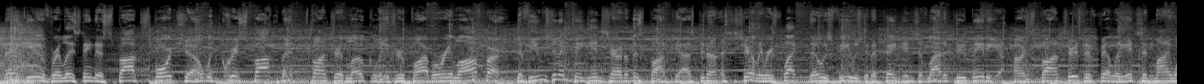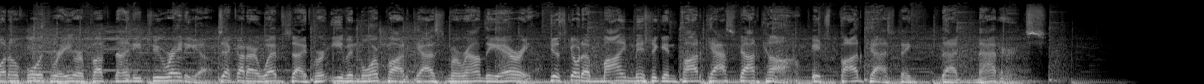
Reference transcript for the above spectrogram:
Thank you for listening to Spach's Sports Show with Chris Spachman, sponsored locally through Barbary Law Firm. The views and opinions heard on this podcast do not necessarily reflect those views and opinions of Latitude Media, our sponsors, affiliates, and My 1043 or Buck 92 Radio. Check out our website for even more podcasts from around the area. Just go to mymichiganpodcast.com. It's podcasting that matters.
